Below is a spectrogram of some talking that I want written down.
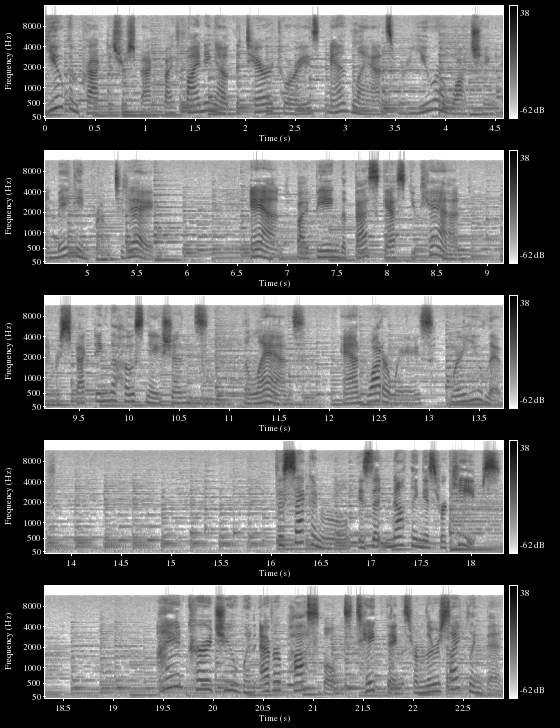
You can practice respect by finding out the territories and lands where you are watching and making from today, and by being the best guest you can and respecting the host nations, the lands, and waterways where you live. The second rule is that nothing is for keeps. I encourage you whenever possible to take things from the recycling bin.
